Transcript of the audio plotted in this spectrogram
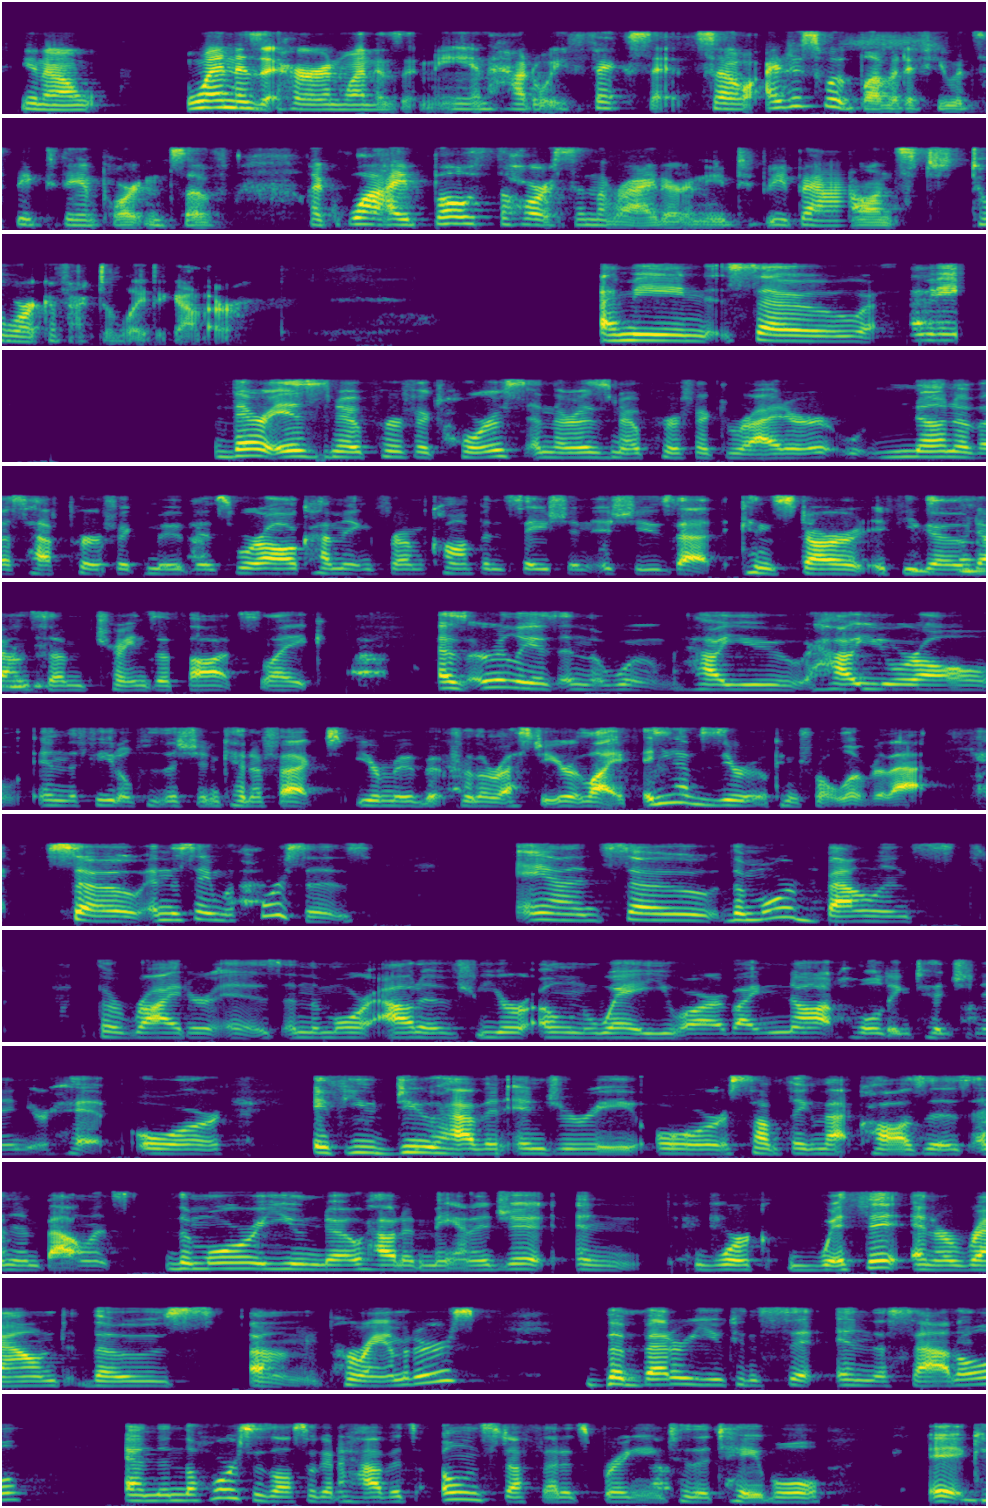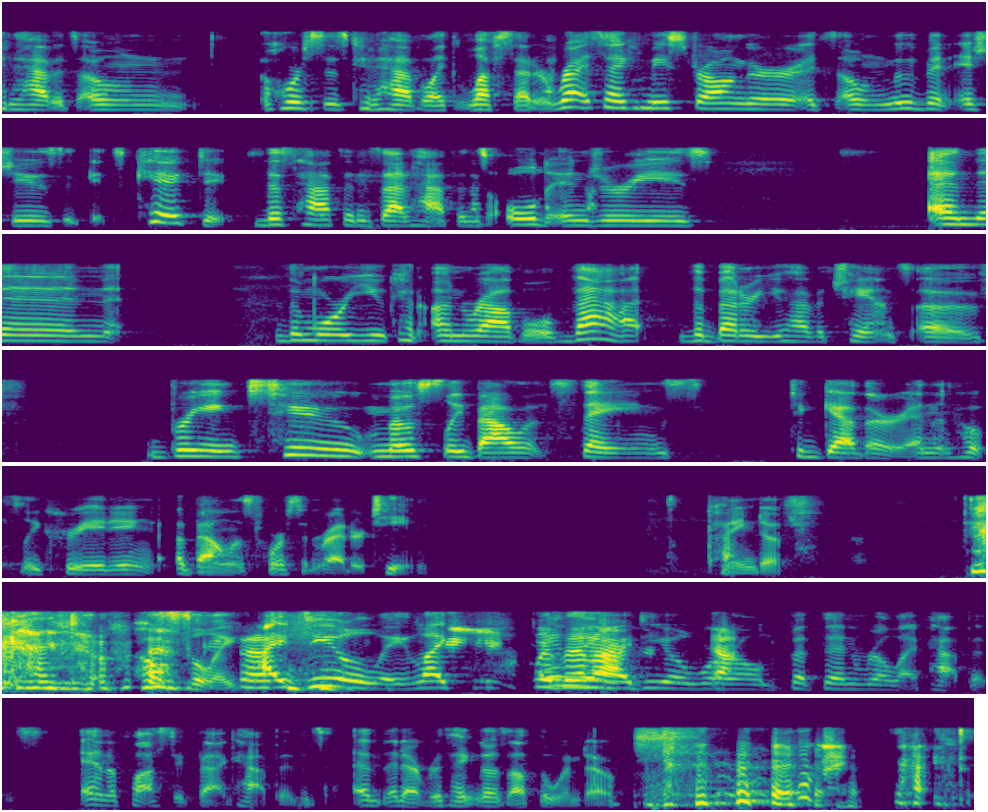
you know when is it her and when is it me and how do we fix it? So i just would love it if you would speak to the importance of like why both the horse and the rider need to be balanced to work effectively together. I mean so i mean there is no perfect horse and there is no perfect rider. None of us have perfect movements. We're all coming from compensation issues that can start if you go mm-hmm. down some trains of thoughts like as early as in the womb. How you how you are all in the fetal position can affect your movement for the rest of your life and you have zero control over that. So, and the same with horses. And so the more balanced the rider is and the more out of your own way you are by not holding tension in your hip or if you do have an injury or something that causes an imbalance, the more you know how to manage it and work with it and around those um, parameters, the better you can sit in the saddle. And then the horse is also going to have its own stuff that it's bringing to the table. It can have its own horses can have like left side or right side can be stronger, its own movement issues. It gets kicked. It, this happens, that happens, old injuries. And then the more you can unravel that, the better you have a chance of bringing two mostly balanced things together and then hopefully creating a balanced horse and rider team. Kind of. Kind of. Hopefully. Ideally. Like in the our, ideal world, yeah. but then real life happens and a plastic bag happens and then everything goes out the window. right.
